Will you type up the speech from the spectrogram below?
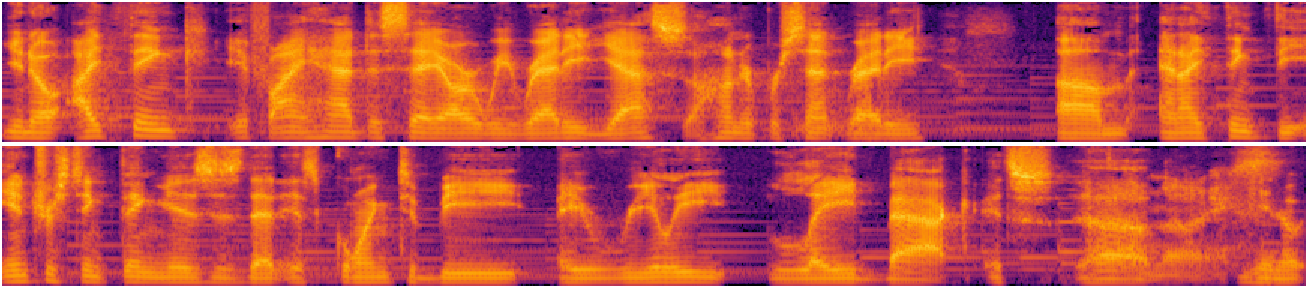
You know, I think if I had to say, are we ready? Yes, hundred percent ready. Um, and I think the interesting thing is, is that it's going to be a really laid back. It's uh, oh, nice. you know,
